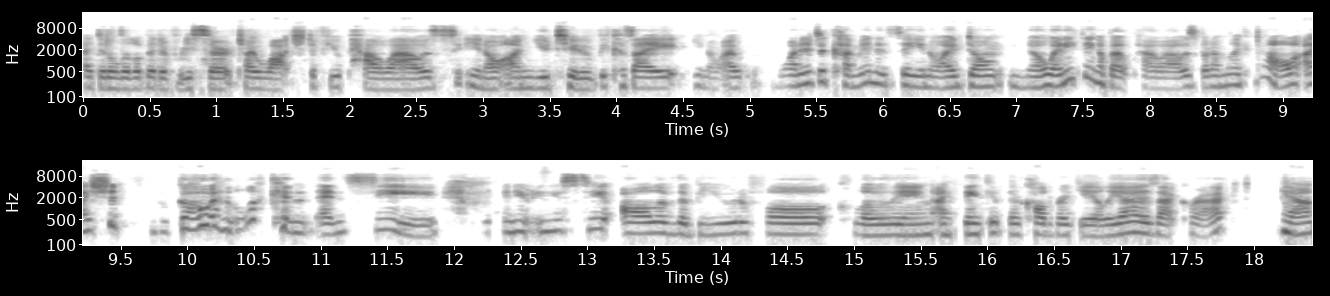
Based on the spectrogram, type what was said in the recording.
I did a little bit of research. I watched a few powwows, you know, on YouTube because I, you know, I wanted to come in and say, you know, I don't know anything about powwows, but I'm like, no, I should go and look and, and see. And you, and you see all of the beautiful clothing. I think they're called regalia. Is that correct? Yeah.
